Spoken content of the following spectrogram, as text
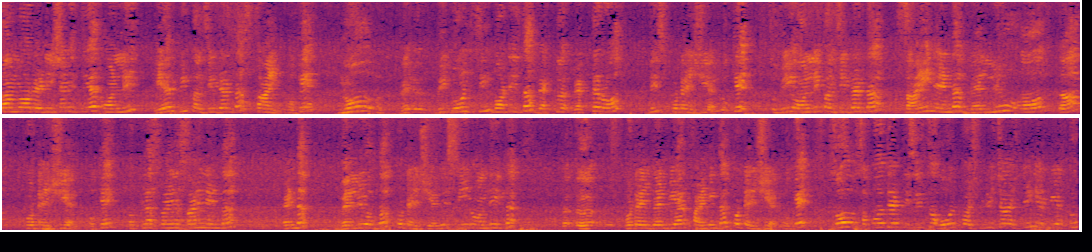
sum or addition is there only here we consider the sign. Okay, no we don't see what is the vector vector of this potential. Okay, so we only consider the sign and the value of the potential. Okay, so plus minus sign and the and the value of the potential is seen only in the uh, uh when we are finding the potential okay so suppose that this is the whole positively charged thing and we have to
